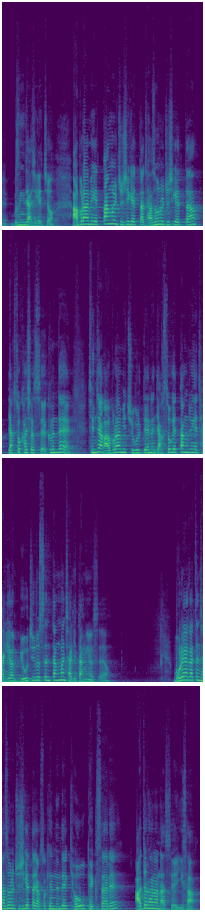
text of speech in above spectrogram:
예, 무슨 얘기인지 아시겠죠? 아브라함에게 땅을 주시겠다, 자손을 주시겠다 약속하셨어요. 그런데 진작 아브라함이 죽을 때는 약속의 땅 중에 자기가 묘지로 쓴 땅만 자기 땅이었어요. 모래 같은 자손을 주시겠다 약속했는데 겨우 100살에 아들 하나 낳았어요, 이삭.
